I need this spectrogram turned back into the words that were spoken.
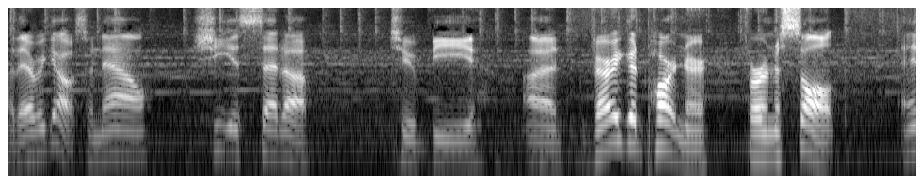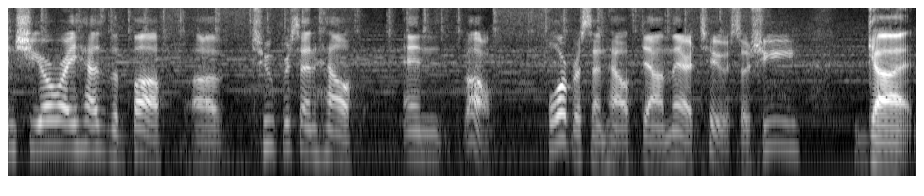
uh, there we go. So now she is set up to be a very good partner for an assault, and she already has the buff of 2% health and, oh, 4% health down there too. So she got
